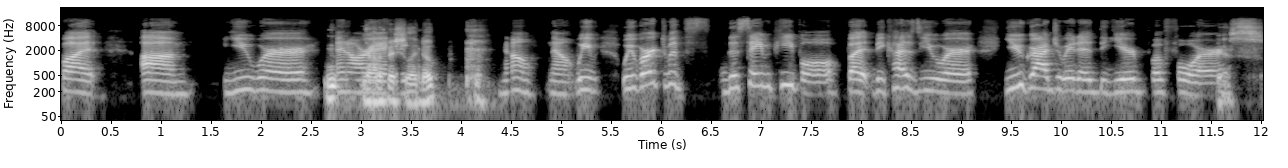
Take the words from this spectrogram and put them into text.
but um, you were an Not RA. officially, nope. No, no. We we worked with the same people, but because you were you graduated the year before Yes,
